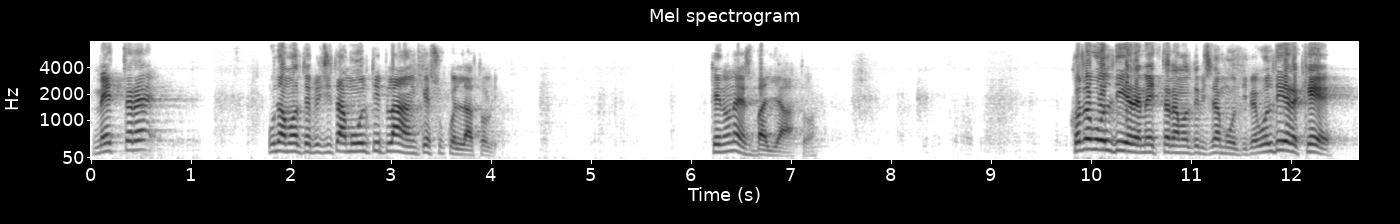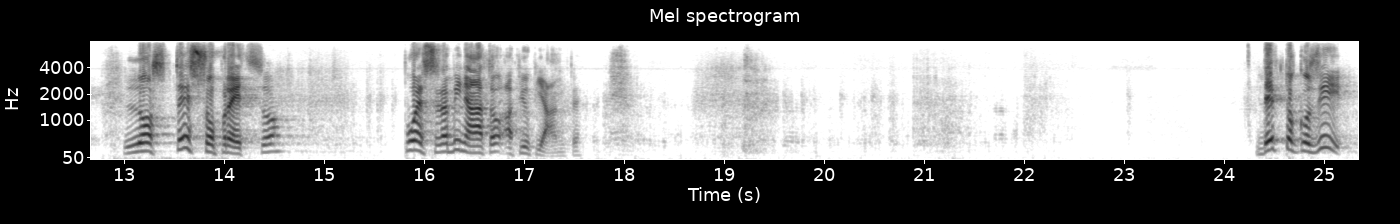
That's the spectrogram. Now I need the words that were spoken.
Mettere una molteplicità multipla anche su quel lato lì, che non è sbagliato. Cosa vuol dire mettere la molteplicità multipla? Vuol dire che lo stesso prezzo può essere abbinato a più piante. Detto così,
